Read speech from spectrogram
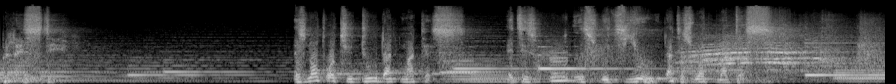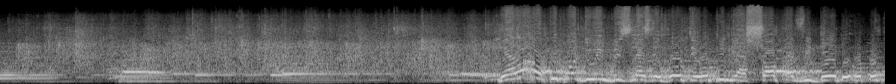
blessed him. It's not what you do that matters, it is who is with you that is what matters. There are a lot of people doing business. They go, they open their shop every day. They open.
